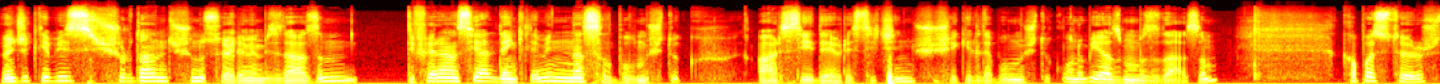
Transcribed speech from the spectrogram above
Öncelikle biz şuradan şunu söylememiz lazım. Diferansiyel denklemi nasıl bulmuştuk? RC devresi için şu şekilde bulmuştuk. Onu bir yazmamız lazım. Kapasitör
